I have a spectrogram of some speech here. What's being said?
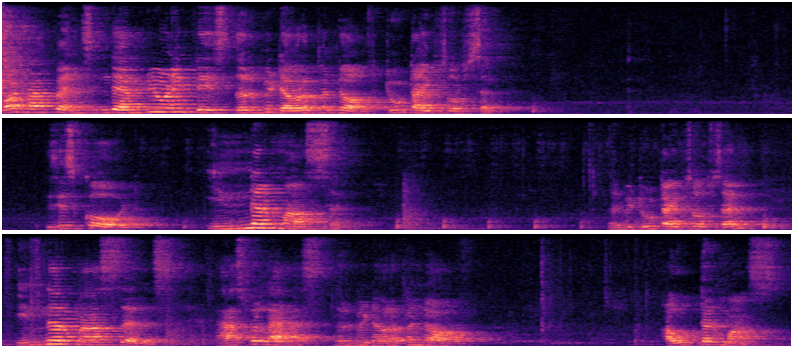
what happens in the embryonic disc there will be development of two types of cell. This is called inner mass cell. There will be two types of cell, inner mass cells as well as there will be development of outer mass.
